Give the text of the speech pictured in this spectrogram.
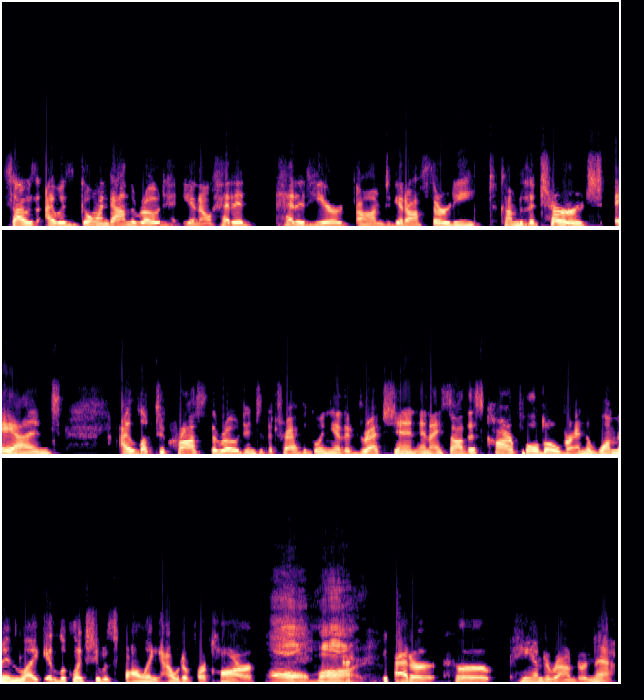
so I was I was going down the road, you know, headed headed here um, to get off 30 to come to the church and I looked across the road into the traffic going the other direction and I saw this car pulled over and the woman like it looked like she was falling out of her car. Oh my. She had her her hand around her neck.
